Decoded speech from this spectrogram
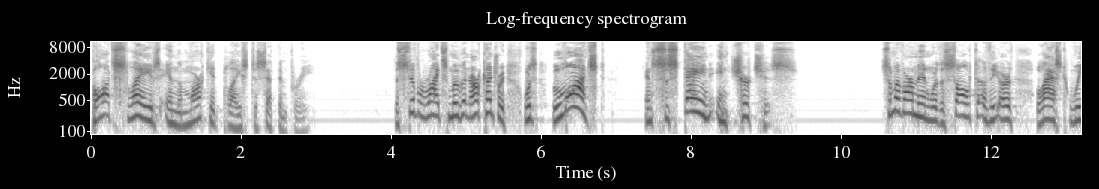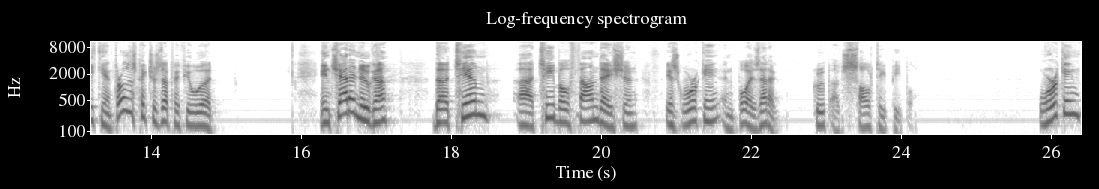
bought slaves in the marketplace to set them free. The civil rights movement in our country was launched and sustained in churches. Some of our men were the salt of the earth last weekend. Throw those pictures up if you would. In Chattanooga, the Tim uh, Tebow Foundation is working, and boy, is that a group of salty people working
